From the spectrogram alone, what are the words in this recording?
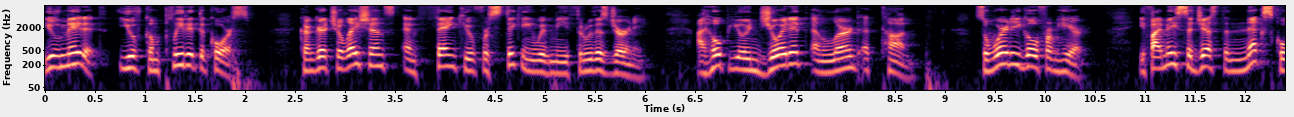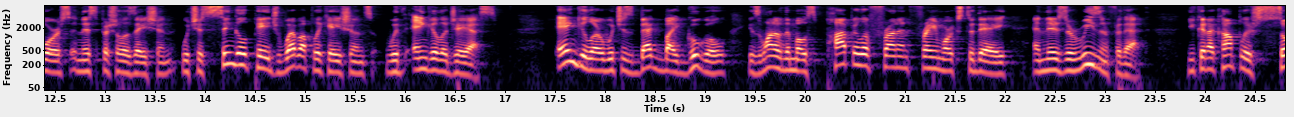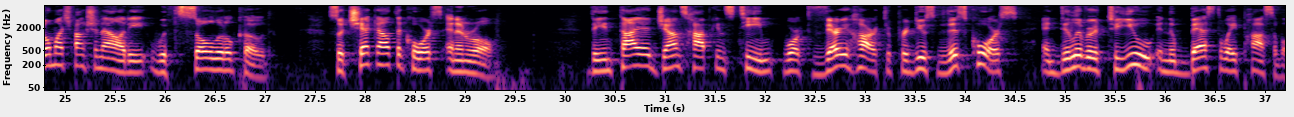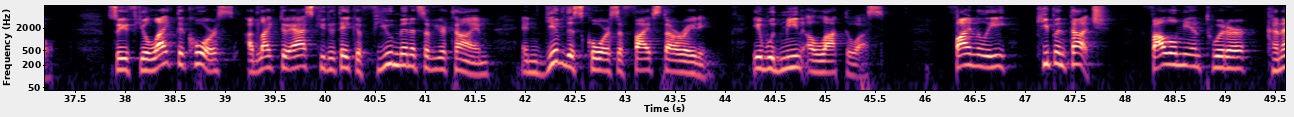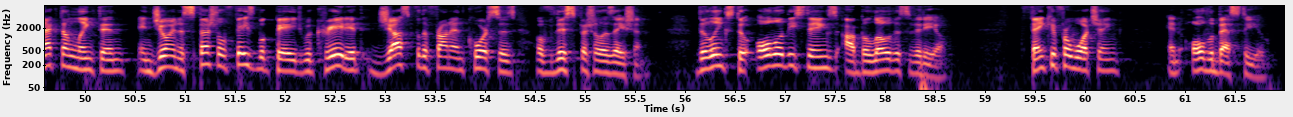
You've made it. You've completed the course. Congratulations and thank you for sticking with me through this journey. I hope you enjoyed it and learned a ton. So where do you go from here? If I may suggest the next course in this specialization, which is single page web applications with AngularJS. Angular, which is backed by Google, is one of the most popular front-end frameworks today, and there's a reason for that. You can accomplish so much functionality with so little code. So check out the course and enroll. The entire Johns Hopkins team worked very hard to produce this course and deliver it to you in the best way possible. So if you like the course, I'd like to ask you to take a few minutes of your time and give this course a five-star rating. It would mean a lot to us. Finally, keep in touch. Follow me on Twitter, connect on LinkedIn, and join a special Facebook page we created just for the front-end courses of this specialization. The links to all of these things are below this video. Thank you for watching and all the best to you.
